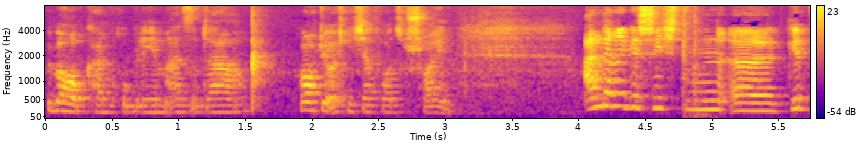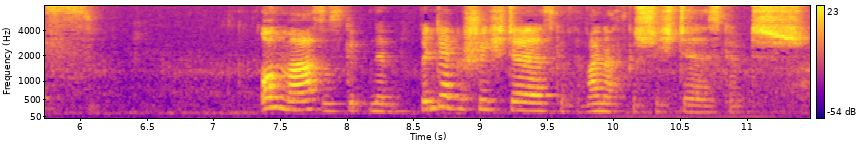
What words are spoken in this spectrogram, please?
überhaupt kein Problem. Also da braucht ihr euch nicht davor zu scheuen. Andere Geschichten äh, gibt es en masse. Es gibt eine Wintergeschichte, es gibt eine Weihnachtsgeschichte, es gibt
